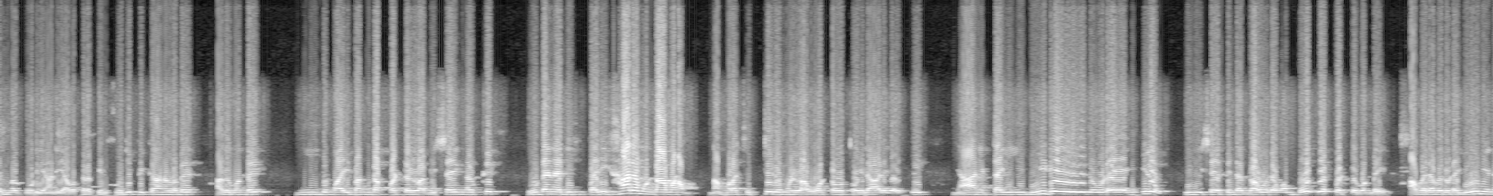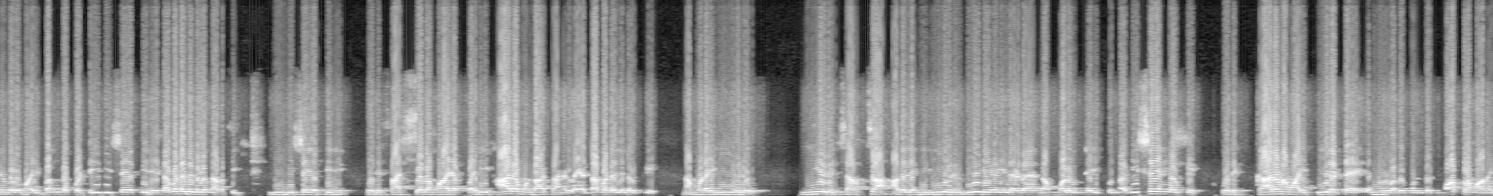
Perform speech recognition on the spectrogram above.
എന്ന് കൂടിയാണ് ഈ അവസരത്തിൽ സൂചിപ്പിക്കാനുള്ളത്. അതുകൊണ്ട് ഇതുമായി ബന്ധപ്പെട്ടുള്ള വിഷയങ്ങൾക്ക് ഉടനടി പരിഹാരം ഉണ്ടാവണം നമ്മളെ ചുറ്റിലുമുള്ള ഓട്ടോ തൊഴിലാളികൾക്ക് ഞാനിട്ട ഈ വീഡിയോയിലൂടെ എങ്കിലും ഈ വിഷയത്തിന്റെ ഗൗരവം ബോധ്യപ്പെട്ടുകൊണ്ട് അവരവരുടെ യൂണിയനുകളുമായി ബന്ധപ്പെട്ട് ഈ വിഷയത്തിൽ ഇടപെടലുകൾ നടത്തി ഈ വിഷയത്തിന് ഒരു ശാശ്വതമായ പരിഹാരം ഉണ്ടാക്കാനുള്ള ഇടപെടലുകൾക്ക് നമ്മുടെ ഈ ഒരു ഈ ഒരു ചർച്ച അതല്ലെങ്കിൽ ഈ ഒരു വീഡിയോയിലൂടെ നമ്മൾ ഉന്നയിക്കുന്ന വിഷയങ്ങൾക്ക് ഒരു കാരണമായി തീരട്ടെ എന്നുള്ളത് കൊണ്ട് മാത്രമാണ്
